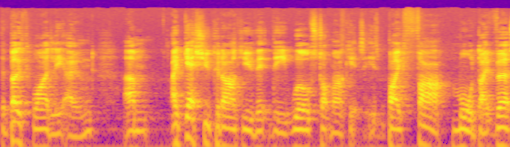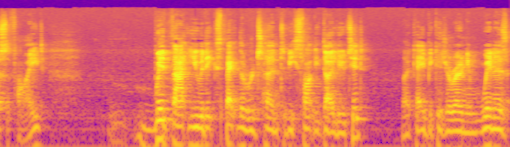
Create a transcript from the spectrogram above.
They're both widely owned. Um, I guess you could argue that the world stock market is by far more diversified. With that, you would expect the return to be slightly diluted, okay, because you're owning winners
